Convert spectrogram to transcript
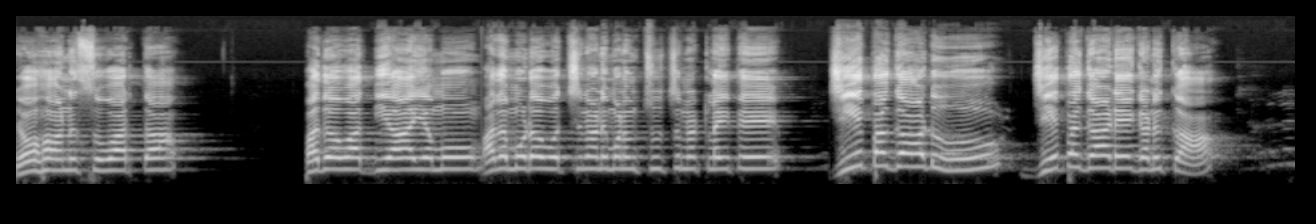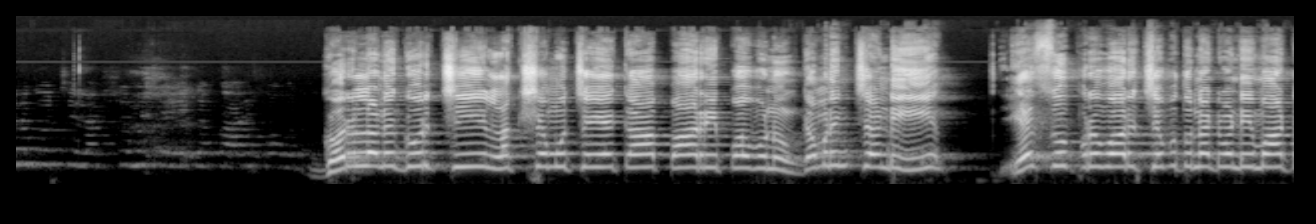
యోహాను సువార్త పదవ అధ్యాయము పదమూడవ వచ్చినాన్ని మనం చూస్తున్నట్లయితే జీతగాడు జీతగాడే గనుక గొర్రెలను గూర్చి లక్ష్యము చేయక పారిపోవును. గమనించండి యేసు వారు చెబుతున్నటువంటి మాట.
